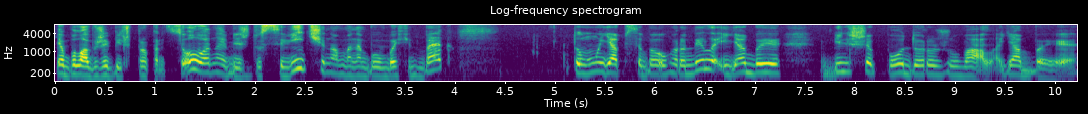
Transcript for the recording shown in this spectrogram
Я була вже більш пропрацьована, більш досвідчена, в мене був би фідбек. Тому я б себе огородила і я би більше подорожувала. Я би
